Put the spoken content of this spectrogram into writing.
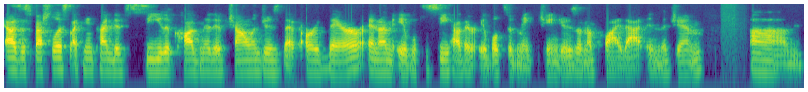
as a specialist, I can kind of see the cognitive challenges that are there, and I'm able to see how they're able to make changes and apply that in the gym. Um,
